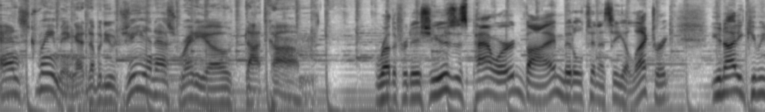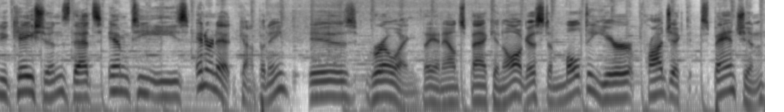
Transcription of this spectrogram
and streaming at WGNSradio.com. Rutherford Issues is powered by Middle Tennessee Electric. United Communications, that's MTE's internet company, is growing. They announced back in August a multi year project expansion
